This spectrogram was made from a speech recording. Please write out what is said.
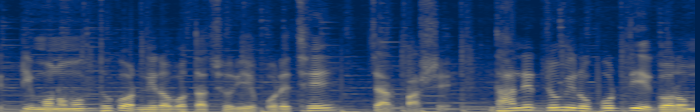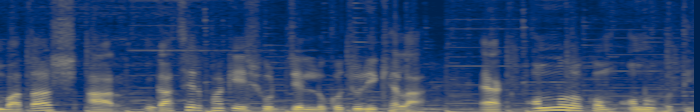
একটি মনোমুগ্ধকর নীরবতা ছড়িয়ে পড়েছে চারপাশে। ধানের জমির ওপর দিয়ে গরম বাতাস আর গাছের ফাঁকে সূর্যের লুকোচুরি খেলা এক অন্যরকম অনুভূতি।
